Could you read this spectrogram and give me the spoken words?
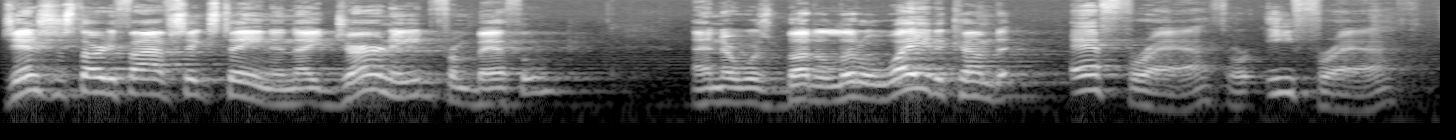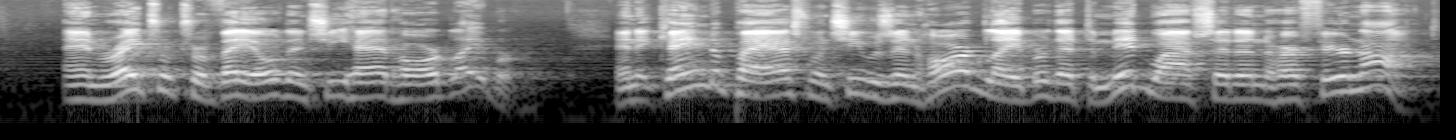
Genesis 35, 16. And they journeyed from Bethel, and there was but a little way to come to Ephrath or Ephrath, and Rachel travailed, and she had hard labor. And it came to pass when she was in hard labor that the midwife said unto her, Fear not,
